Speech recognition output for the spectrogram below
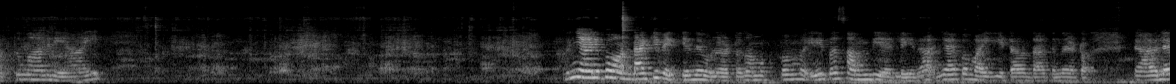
അതുമാതിരിയായി. ഇത് ഞാനിപ്പോൾ ഉണ്ടാക്കി വെക്കുന്നേ ഉള്ളൂ കേട്ടോ. നമുക്കിപ്പം ഇനിയിപ്പം സന്ധ്യയല്ലേ ഇതാ. ഞാനിപ്പം വൈകിട്ടാണ് ഉണ്ടാക്കുന്നത് കേട്ടോ. രാവിലെ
